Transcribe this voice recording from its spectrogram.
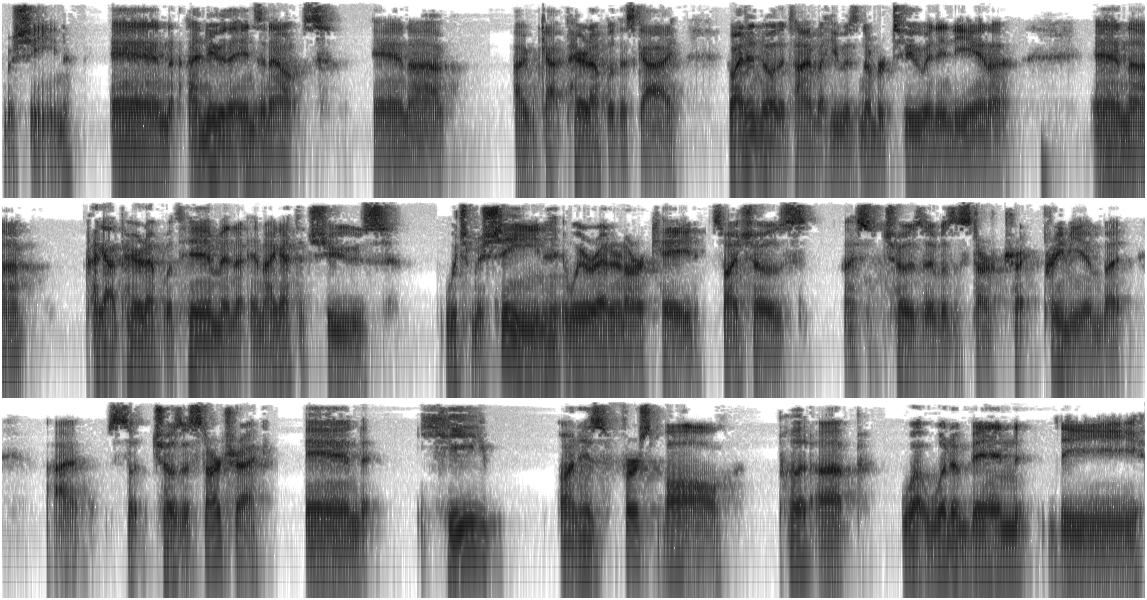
machine and I knew the ins and outs and, uh, I got paired up with this guy who I didn't know at the time, but he was number two in Indiana. And, uh, I got paired up with him and, and I got to choose which machine, and we were at an arcade. So I chose, I chose it was a Star Trek Premium, but I so chose a Star Trek. And he, on his first ball, put up what would have been the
